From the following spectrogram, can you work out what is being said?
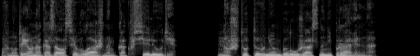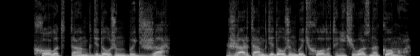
Внутри он оказался влажным, как все люди, но что-то в нем было ужасно неправильно. Холод там, где должен быть жар, жар там, где должен быть холод, и ничего знакомого.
